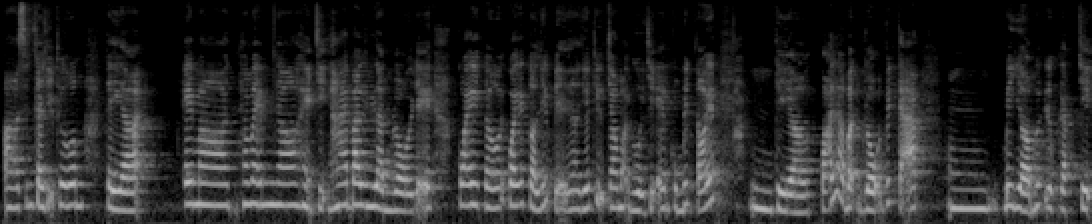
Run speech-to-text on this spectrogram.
À, xin chào chị Thương. Thì à, em ờ, hôm nay em hẹn chị hai ba lần rồi để quay tới quay cái clip để giới thiệu cho mọi người chị em cũng biết tới. Thì à, quá là bận rộn với cả bây giờ mới được gặp chị.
